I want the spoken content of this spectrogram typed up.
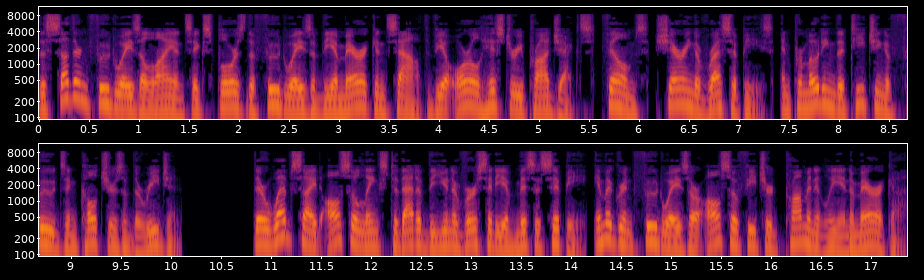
The Southern Foodways Alliance explores the foodways of the American South via oral history projects, films, sharing of recipes, and promoting the teaching of foods and cultures of the region. Their website also links to that of the University of Mississippi. Immigrant foodways are also featured prominently in America.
